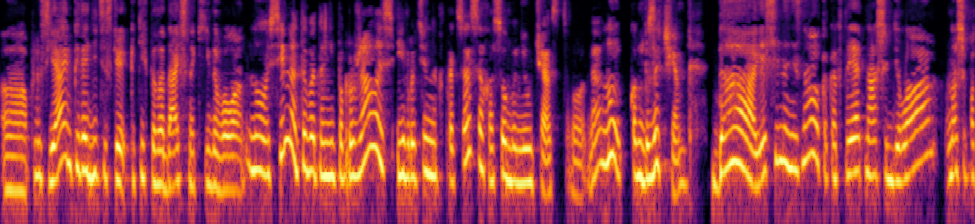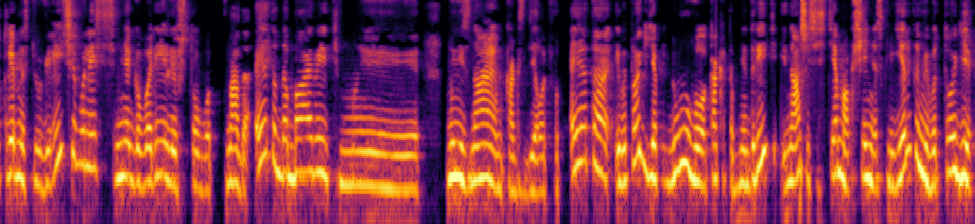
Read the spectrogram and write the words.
А, плюс я им периодически каких-то задач накидывала. Но сильно ты в это не погружалась и в рутинных процессах особо не участвовала, да? Ну, как бы зачем? Да, я сильно не знала, как обстоят наши дела. Наши потребности увеличивались. Мне говорили, что вот надо это добавить, мы, мы не знаем, как сделать вот это. И в итоге я придумывала, как это внедрить. И наша система общения с клиентами в итоге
